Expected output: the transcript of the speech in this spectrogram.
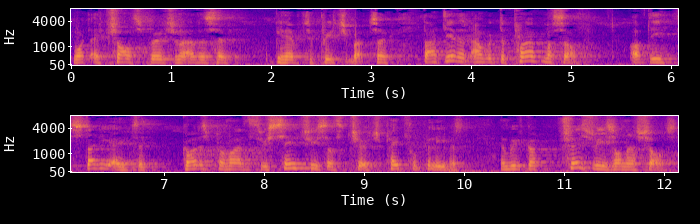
what a Charles Spurgeon or others have been able to preach about. So the idea that I would deprive myself of the study aids that God has provided through centuries of the church, faithful believers, and we've got treasuries on our shelves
